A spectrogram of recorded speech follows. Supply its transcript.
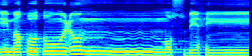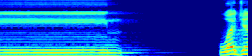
مقطوع مصبحين. وجاء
